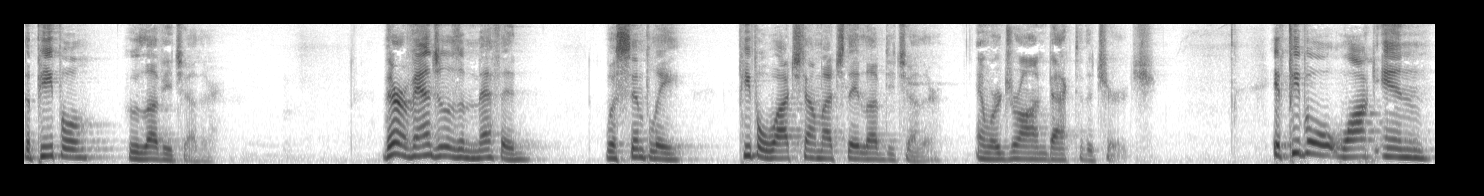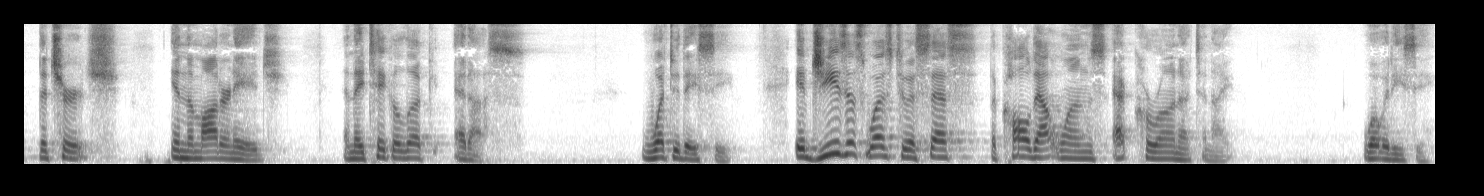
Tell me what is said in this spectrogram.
the people who love each other. Their evangelism method was simply people watched how much they loved each other and were drawn back to the church. If people walk in the church in the modern age and they take a look at us, what do they see? If Jesus was to assess the called out ones at Corona tonight, what would he see?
